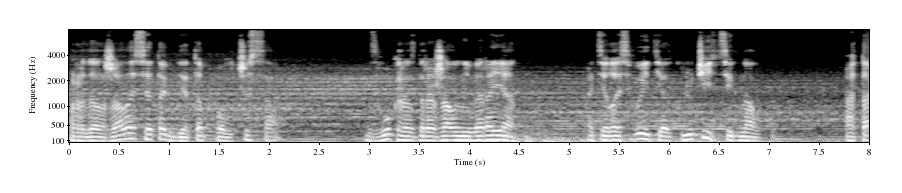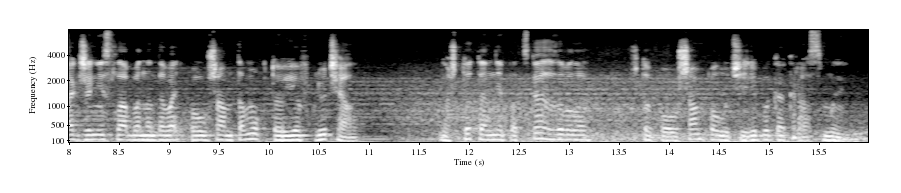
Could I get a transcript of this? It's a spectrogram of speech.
Продолжалось это где-то полчаса. Звук раздражал невероятно. Хотелось выйти и отключить сигналку. а также не слабо надавать по ушам тому, кто ее включал. Но что-то мне подсказывало, что по ушам получили бы как раз мы.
